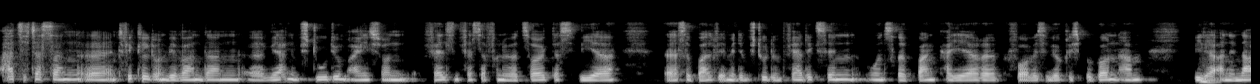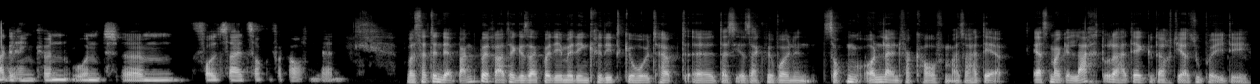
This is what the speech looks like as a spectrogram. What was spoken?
hat sich das dann äh, entwickelt und wir waren dann äh, während dem Studium eigentlich schon felsenfest davon überzeugt, dass wir, äh, sobald wir mit dem Studium fertig sind, unsere Bankkarriere, bevor wir sie wirklich begonnen haben, wieder mhm. an den Nagel hängen können und ähm, Vollzeit Socken verkaufen werden. Was hat denn der Bankberater gesagt, bei dem ihr den Kredit geholt habt, äh, dass ihr sagt, wir wollen den Socken online verkaufen? Also hat der erstmal gelacht oder hat er gedacht, ja, super Idee?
